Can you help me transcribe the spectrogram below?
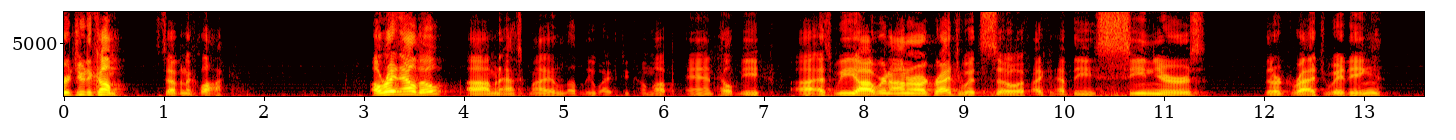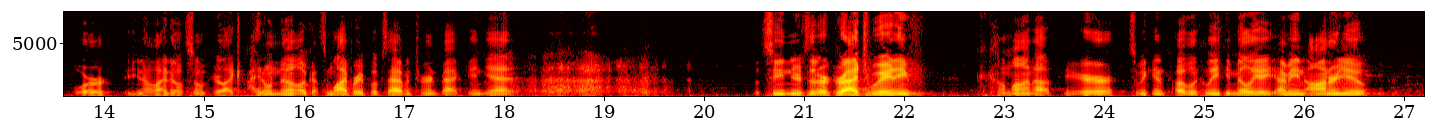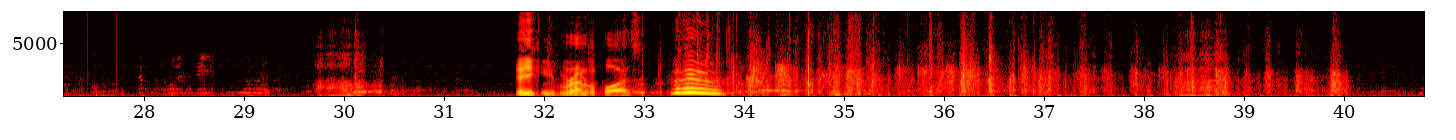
encourage you to come, 7 o'clock. Uh, right now, though, uh, I'm going to ask my lovely wife to come up and help me uh, as we, uh, we're going to honor our graduates. So if I can have the seniors that are graduating, or, you know, I know some of you are like, I don't know, I've got some library books I haven't turned back in yet. the seniors that are graduating, come on up here so we can publicly humiliate, I mean, honor you. Yeah, you can give him a round of applause. Woo-hoo.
